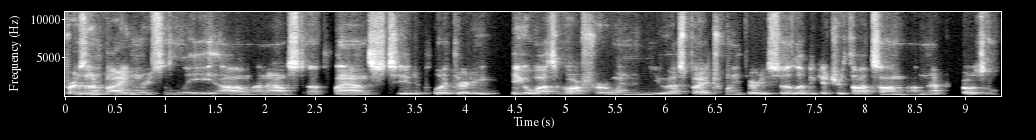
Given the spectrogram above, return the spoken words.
President Biden recently um, announced uh, plans to deploy 30 gigawatts of offshore wind in the U.S. by 2030. So I'd love to get your thoughts on, on that proposal.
